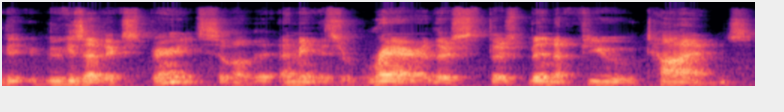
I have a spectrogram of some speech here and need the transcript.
because I've experienced some of it. I mean, it's rare. There's there's been a few times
